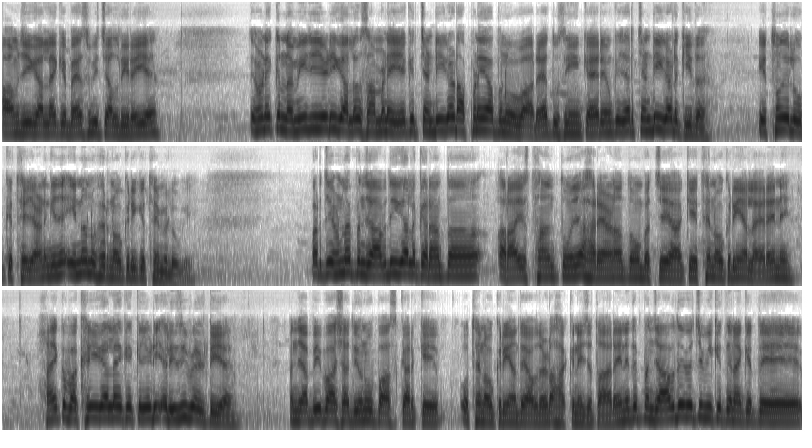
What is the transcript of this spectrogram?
ਆਮ ਜੀ ਗੱਲ ਹੈ ਕਿ ਬਹਿਸ ਵੀ ਚੱਲਦੀ ਰਹੀ ਹੈ। ਤੇ ਹੁਣ ਇੱਕ ਨਵੀਂ ਜੀ ਜਿਹੜੀ ਗੱਲ ਉਹ ਸਾਹਮਣੇ ਆਈ ਹੈ ਕਿ ਚੰਡੀਗੜ੍ਹ ਆਪਣੇ ਆਪ ਨੂੰ ਉਭਾਰ ਰਿਹਾ, ਤੁਸੀਂ ਕਹਿ ਰਹੇ ਹੋ ਕਿ ਯਾਰ ਚੰਡੀਗੜ੍ਹ ਕਿਹਦਾ? ਇੱਥੋਂ ਦੇ ਲੋਕ ਕਿੱਥੇ ਜਾਣਗੇ ਜਾਂ ਇਹਨਾਂ ਨੂੰ ਫਿਰ ਨੌਕਰੀ ਕਿੱਥੇ ਮਿਲੂਗੀ? ਪਰ ਜੇ ਹੁਣ ਮੈਂ ਪੰਜਾਬ ਦੀ ਗੱਲ ਕਰਾਂ ਤਾਂ ਰਾਜਸਥਾਨ ਤੋਂ ਜਾਂ ਹਰਿਆਣਾ ਤੋਂ ਬੱਚੇ ਆ ਕੇ ਇੱਥੇ ਨੌਕਰੀਆਂ ਲੈ ਰਹੇ ਨੇ। ਹਾਂ, ਇੱਕ ਵੱਖਰੀ ਗੱਲ ਹੈ ਕਿ ਇੱਕ ਜਿਹੜੀ ਐਲੀਜੀਬਿਲਟੀ ਹੈ, ਪੰਜਾਬੀ ਭਾਸ਼ਾ ਦੀ ਉਹਨੂੰ ਪਾਸ ਕਰਕੇ ਉੱਥੇ ਨੌਕਰੀਆਂ ਤੇ ਆਪਦਾ ਜਿਹੜਾ ਹੱਕ ਨੇ ਜਤਾ ਰਹੇ ਨੇ। ਤੇ ਪੰਜਾਬ ਦੇ ਵਿੱਚ ਵੀ ਕਿਤੇ ਨਾ ਕਿਤੇ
